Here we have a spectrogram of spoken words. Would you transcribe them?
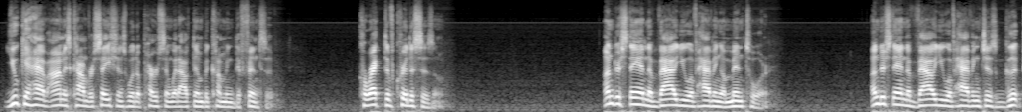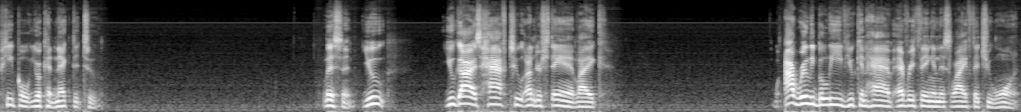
you can have honest conversations with a person without them becoming defensive. Corrective criticism. Understand the value of having a mentor understand the value of having just good people you're connected to. Listen, you you guys have to understand like I really believe you can have everything in this life that you want.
